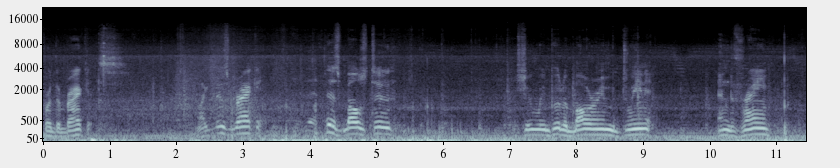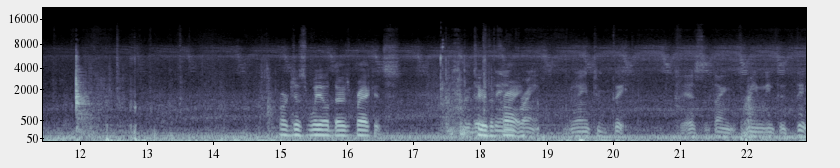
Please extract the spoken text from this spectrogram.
for the brackets? Like this bracket that this bolts to. Should we put a bar in between it and the frame? Or just weld those brackets. With To the thin frame. It ain't too thick. That's the thing, the frame ain't too thick.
